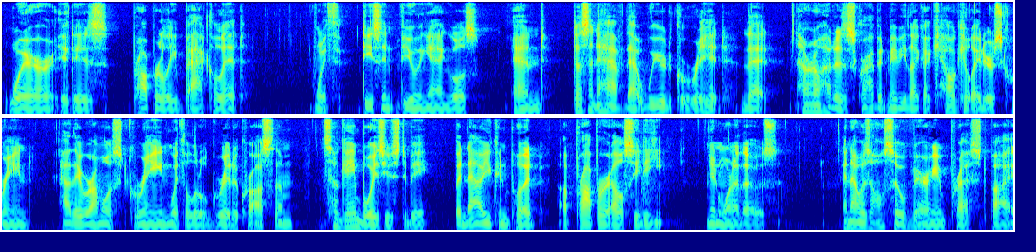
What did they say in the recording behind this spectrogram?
where it is properly backlit with decent viewing angles, and doesn't have that weird grid that I don't know how to describe it, maybe like a calculator screen, how they were almost green with a little grid across them. That's how Game Boys used to be. But now you can put a proper LCD in one of those. And I was also very impressed by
